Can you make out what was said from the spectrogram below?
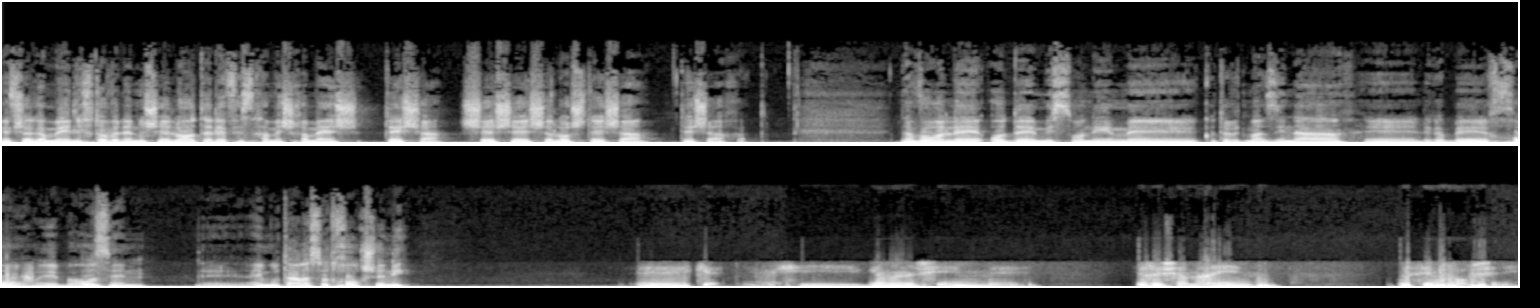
ואפשר גם אה, לכתוב אלינו שאלות על 055-966-3991. נעבור לעוד אה, מסרונים, אה, כותבת מאזינה, לגבי חור באוזן. האם מותר לעשות חור שני? כן, כי גם אנשים, ירא שמיים, עושים חור שני.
